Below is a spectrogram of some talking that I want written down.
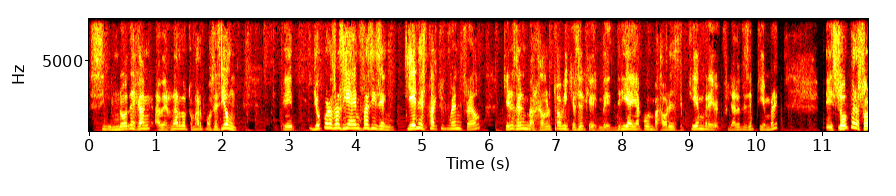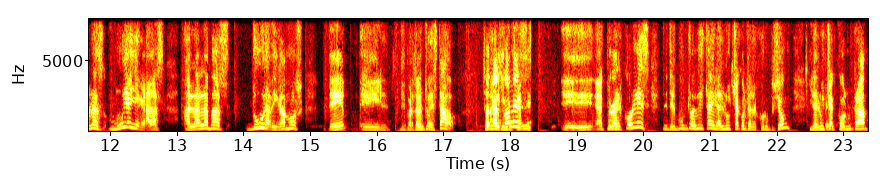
si no dejan a Bernardo tomar posesión? Eh, yo por eso hacía énfasis en quién es Patrick Renfrell, quién es el embajador Toby, que es el que vendría ya como embajador en septiembre, finales de septiembre. Eh, son personas muy allegadas al ala más dura, digamos, del Departamento de Estado. ¿Son halcones? Eh, pero halcones desde el punto de vista de la lucha contra la corrupción y la lucha contra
